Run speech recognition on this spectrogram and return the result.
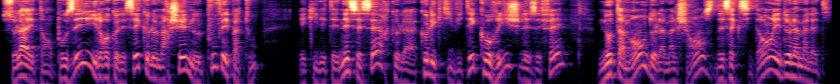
Cela étant posé, il reconnaissait que le marché ne pouvait pas tout, et qu'il était nécessaire que la collectivité corrige les effets, notamment de la malchance, des accidents et de la maladie.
